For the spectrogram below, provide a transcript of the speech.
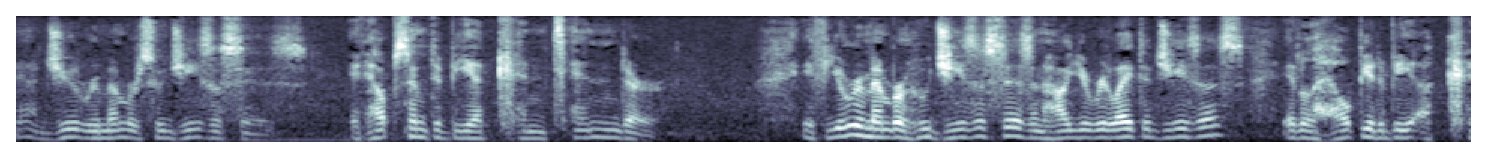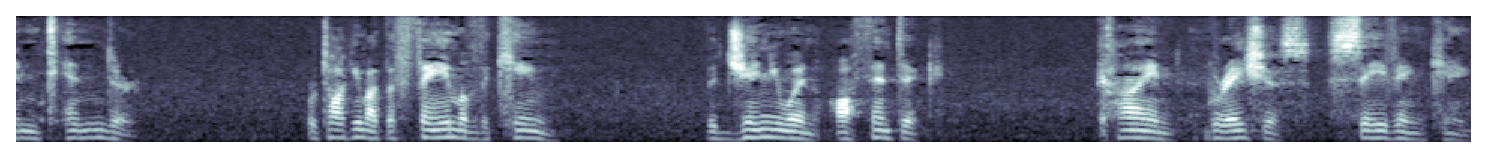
Yeah, Jude remembers who Jesus is. It helps him to be a contender. If you remember who Jesus is and how you relate to Jesus, it'll help you to be a contender. We're talking about the fame of the king, the genuine, authentic, kind, gracious, saving king.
